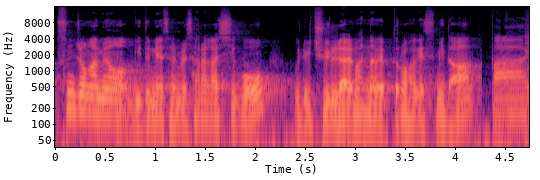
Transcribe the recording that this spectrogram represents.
순종하며 믿음의 삶을 살아가시고 우리 주일날 만나 뵙도록 하겠습니다. 빠이.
